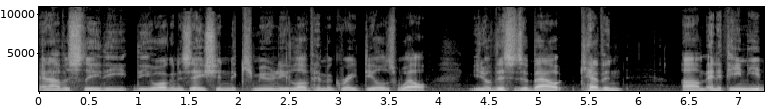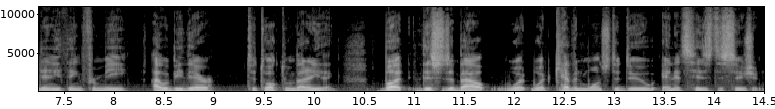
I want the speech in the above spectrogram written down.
And obviously, the, the organization, the community love him a great deal as well. You know, this is about Kevin. Um, and if he needed anything from me, I would be there to talk to him about anything. But this is about what, what Kevin wants to do, and it's his decision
